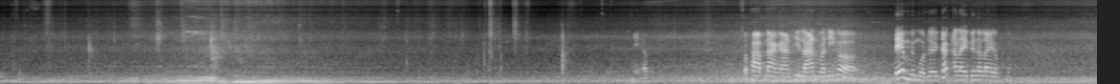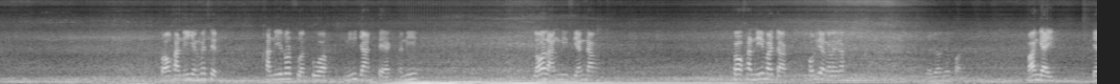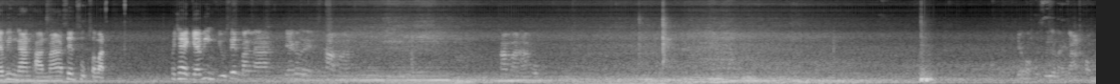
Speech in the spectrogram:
นี่ครับ สภาพหน้างานที่ร้านวันนี้ก็เต็มไปหมดเลย จักอะไรเป็นอะไรหรอกสองคันนี้ยังไม่เสร็จ คันนี้รถส่วนตัว นี้ยางแตก อันนี้ล้อหลังมีเสียงดัง ก็คันนี้มาจากเขาเรียกอะไรนะ เดี๋ยวย้อนเรื่องก่อน บางใหญ่ แกวิ่งงานผ่านมาเส้นสุขสวัสดิ์ ไม่ใช่แกวิ่งอยู่เส้นบางนา แกก็เลยข้ามมา ข้ามมาหาผมเดี๋ยวออกไปซื้ออะไรร้านของ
